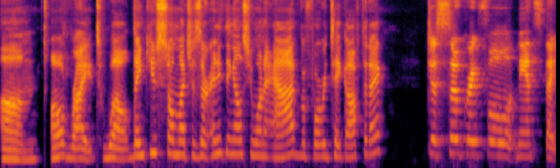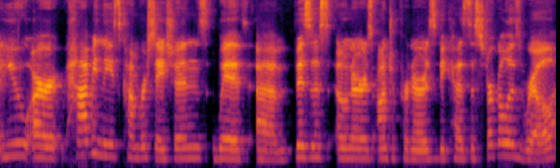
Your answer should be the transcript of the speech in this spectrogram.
Um, all right. Well, thank you so much. Is there anything else you want to add before we take off today? Just so grateful, Nance, that you are having these conversations with um, business owners, entrepreneurs, because the struggle is real,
